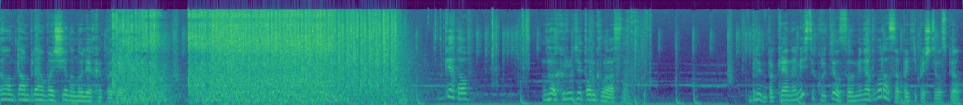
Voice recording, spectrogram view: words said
Он там прям вообще на нуле хп даже. Готов. Но крутит он классно. Блин, пока я на месте крутился, он меня два раза обойти почти успел.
